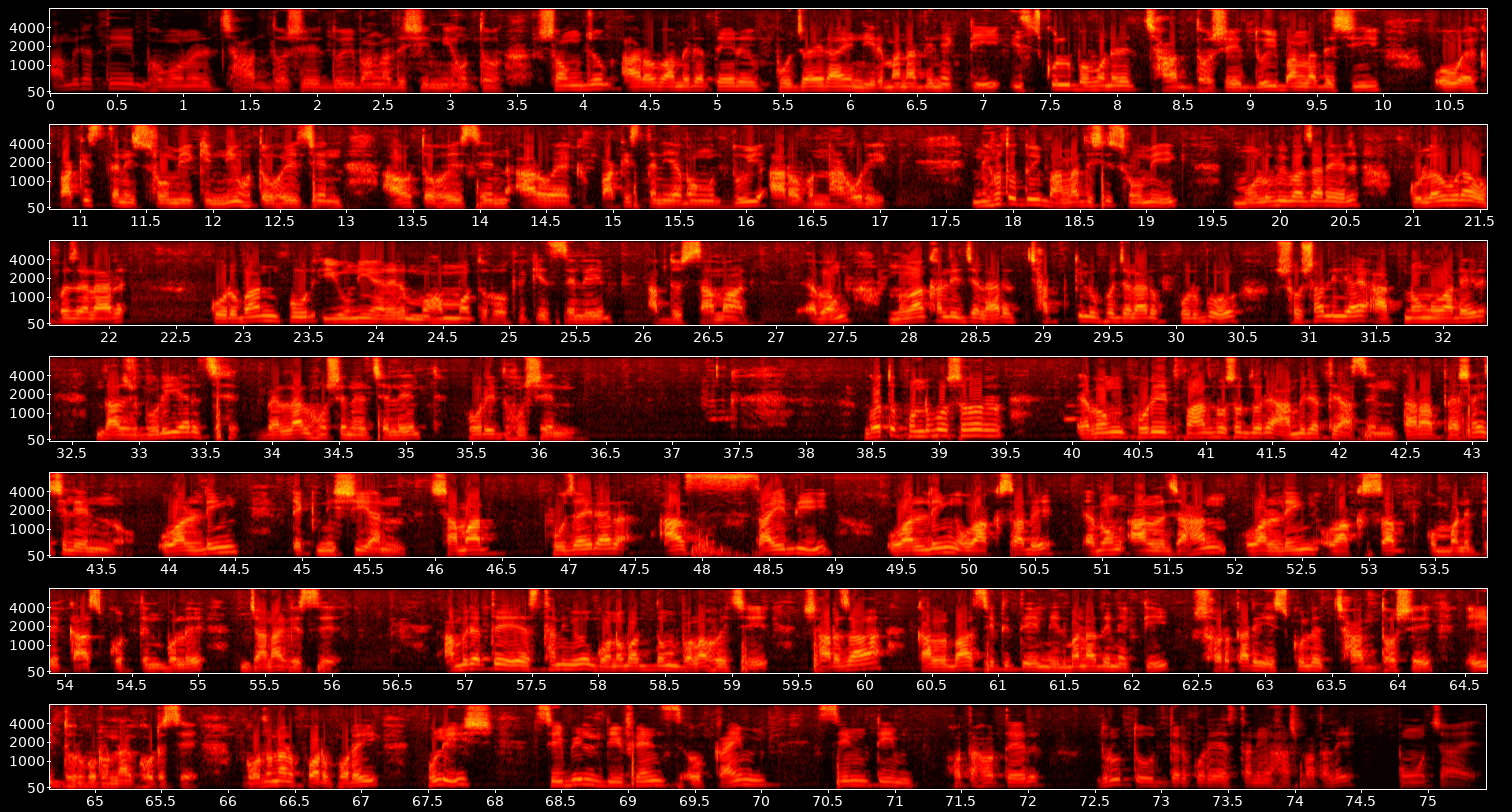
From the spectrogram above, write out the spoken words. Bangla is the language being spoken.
আমিরাতে ভবনের ছাদ ধসে দুই বাংলাদেশি নিহত। সংযোগ আরব আমিরাতের পূজায় রায় নির্মাণাধীন একটি স্কুল ভবনের ছাদ ধসে দুই বাংলাদেশি ও এক পাকিস্তানি শ্রমিক নিহত হয়েছেন। আহত হয়েছেন আরও এক পাকিস্তানি এবং দুই আরব নাগরিক। নিহত দুই বাংলাদেশি শ্রমিক মৌলভীবাজারের কুলাউড়া উপজেলার কোরবানপুর ইউনিয়নের মোহাম্মদ রফিকের ছেলে আব্দুস সামাদ। এবং নোয়াখালী জেলার ছাতকিল উপজেলার পূর্ব শোশালিয়ায় আট নং ওয়ার্ডের দাসগড়িয়ার বেলাল হোসেনের ছেলে ফরিদ হোসেন। গত পনেরো বছর এবং ফরিদ পাঁচ বছর ধরে আমিরাতে আছেন। তারা পেশায় ছিলেন ওয়েল্ডিং টেকনিশিয়ান সামাদ ফুজাইরার আস সাইদি ওয়েল্ডিং ওয়ার্কশপে এবং আল জাহান ওয়েল্ডিং ওয়ার্কশপ কোম্পানিতে কাজ করতেন বলে জানা গেছে। আমিরাতে স্থানীয় গণমাধ্যম বলা হয়েছে, শারজা কালবা সিটিতে নির্মাণাধীন একটি সরকারি স্কুলের ছাদ ধসে এই দুর্ঘটনা ঘটেছে। ঘটনার পর পরেই পুলিশ, সিভিল ডিফেন্স ও ক্রাইম সিন টিম হতাহতের দ্রুত উদ্ধার করে স্থানীয় হাসপাতালে পৌঁছায়।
